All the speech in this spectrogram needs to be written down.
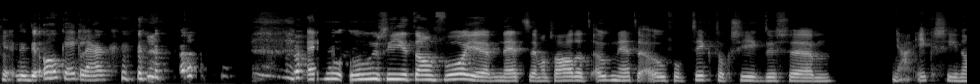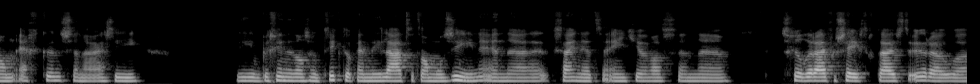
Uh... Oké, klaar. en hoe, hoe, zie je het dan voor je net? Want we hadden het ook net over op TikTok. Zie ik dus, um, ja, ik zie dan echt kunstenaars die, die beginnen dan zo'n TikTok en die laten het allemaal zien. En uh, ik zei net, eentje was een uh, schilderij voor 70.000 euro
